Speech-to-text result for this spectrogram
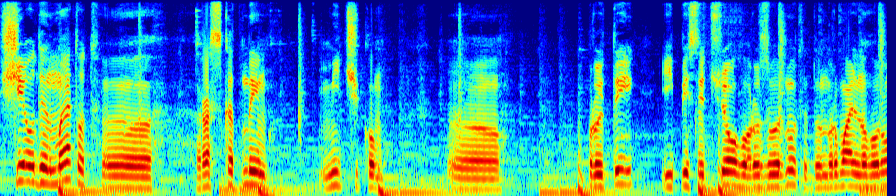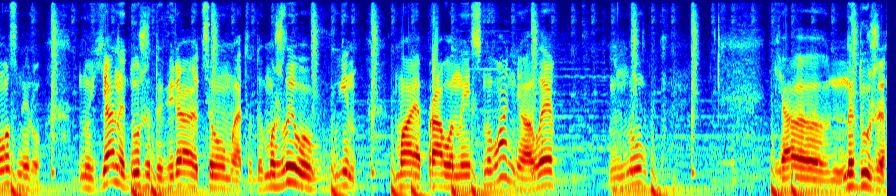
Ще один метод е, розкатним мітчиком е, пройти і після цього розвернути до нормального розміру. Ну я не дуже довіряю цьому методу. Можливо, він має право на існування, але ну я не дуже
